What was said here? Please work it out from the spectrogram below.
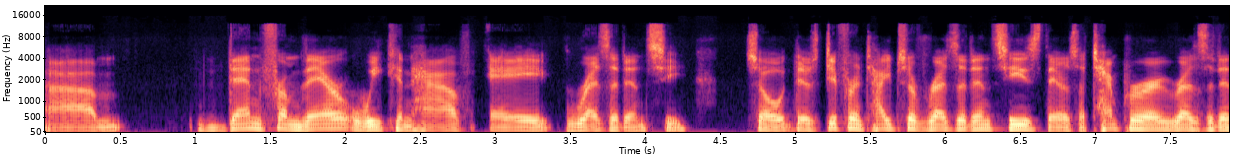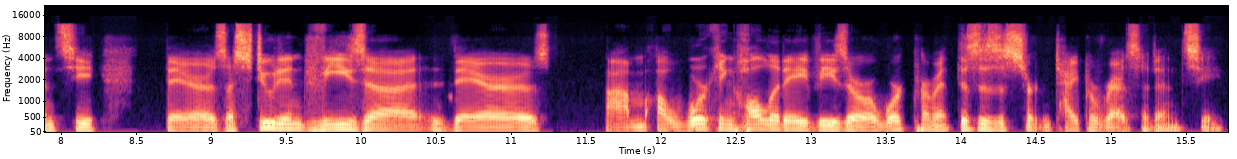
Um, then from there, we can have a residency. So there's different types of residencies. There's a temporary residency. There's a student visa. There's um, a working holiday visa or a work permit. This is a certain type of residency.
